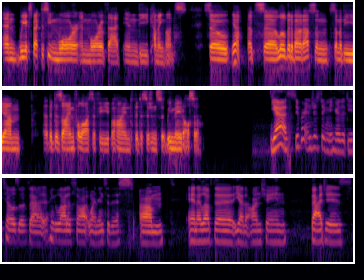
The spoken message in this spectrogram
And we expect to see more and more of that in the coming months. So yeah, that's uh, a little bit about us and some of the um, uh, the design philosophy behind the decisions that we made also. Yeah, super interesting to hear the details of that. I think a lot of thought went into this. Um, and I love the, yeah, the on-chain badges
